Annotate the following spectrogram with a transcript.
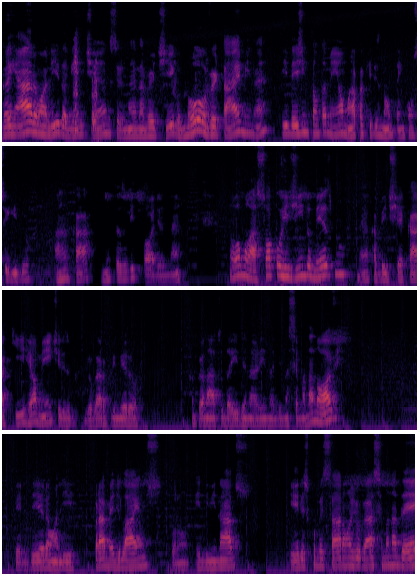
Ganharam ali da Game Chancellor, né, na Vertigo, no Overtime, né? E desde então também é um mapa que eles não têm conseguido arrancar muitas vitórias, né? Então vamos lá, só corrigindo mesmo, né? Acabei de checar aqui, realmente eles jogaram o primeiro campeonato da Eden Arena ali na semana 9. Perderam ali para Mad Lions, foram eliminados. E eles começaram a jogar a semana 10,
